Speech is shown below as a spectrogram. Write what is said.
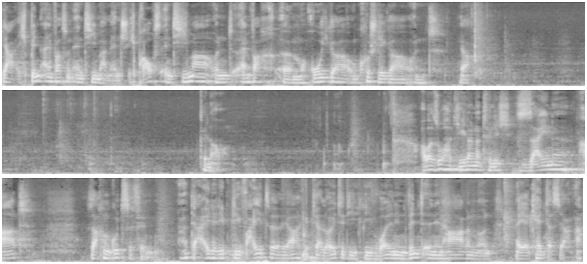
ja, ich bin einfach so ein intimer Mensch. Ich brauche es intimer und einfach ähm, ruhiger und kuscheliger und ja. Genau. Aber so hat jeder natürlich seine Art, Sachen gut zu finden. Der eine liebt die Weite, ja, es gibt ja Leute, die, die wollen den Wind in den Haaren und na, ihr kennt das ja. Ne?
